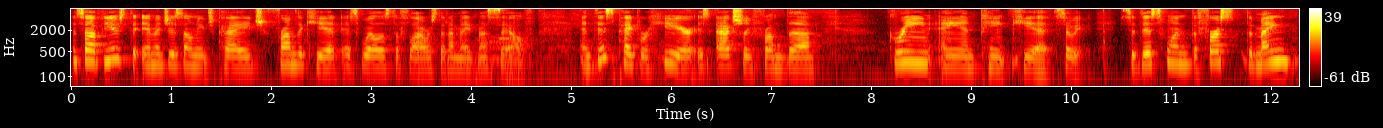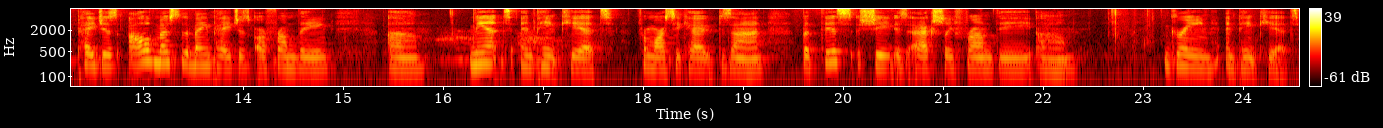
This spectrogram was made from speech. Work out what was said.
And so I've used the images on each page from the kit as well as the flowers that I made myself. And this paper here is actually from the green and pink kit. So it, so this one, the first, the main pages, all of most of the main pages are from the um, mint and pink kit from Marcy Coate Design. But this sheet is actually from the um, green and pink kit.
